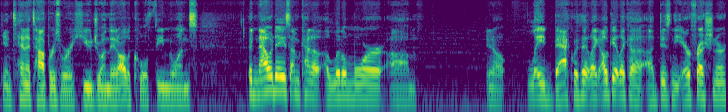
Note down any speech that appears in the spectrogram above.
the antenna toppers were a huge one. They had all the cool themed ones. But nowadays, I'm kind of a little more, um, you know, laid back with it. Like I'll get like a, a Disney air freshener,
